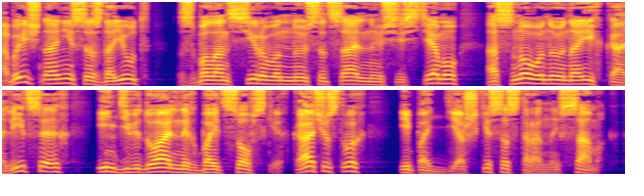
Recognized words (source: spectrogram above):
Обычно они создают сбалансированную социальную систему, основанную на их коалициях, индивидуальных бойцовских качествах и поддержке со стороны самок.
